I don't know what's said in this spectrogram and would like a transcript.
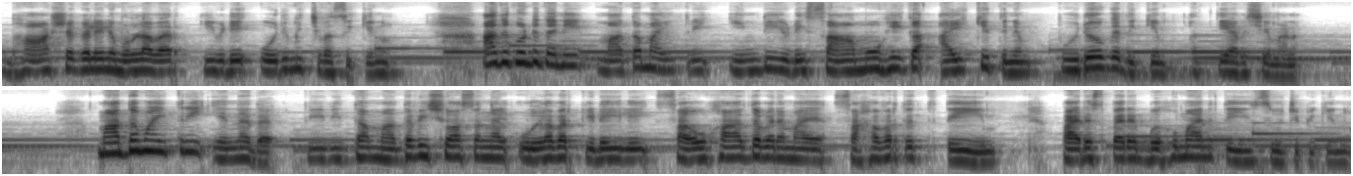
ഭാഷകളിലുമുള്ളവർ ഇവിടെ ഒരുമിച്ച് വസിക്കുന്നു. അതുകൊണ്ട് തന്നെ മതമൈത്രി ഇന്ത്യയുടെ സാമൂഹിക ഐക്യത്തിനും പുരോഗതിക്കും അത്യാവശ്യമാണ്. മതമൈത്രി എന്നത് വിവിധ മതവിശ്വാസങ്ങൾ ഉള്ളവർക്കിടയിലെ സൗഹാർദ്ദപരമായ സഹവർത്തിത്വത്തെയും പരസ്പര ബഹുമാനത്തെയും സൂചിപ്പിക്കുന്നു.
